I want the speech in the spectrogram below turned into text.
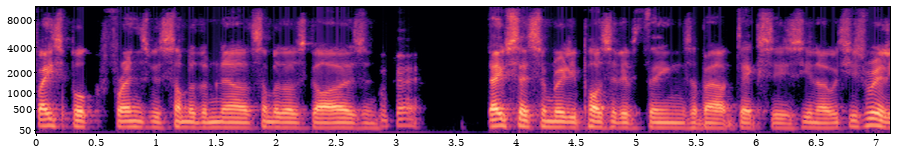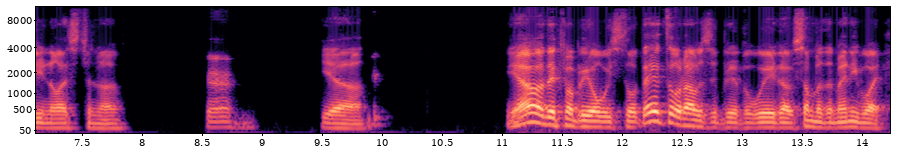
Facebook friends with some of them now, some of those guys, and Okay. They've said some really positive things about Dexys, you know, which is really nice to know. Sure. Yeah. Yeah, well, they probably always thought they thought I was a bit of a weirdo, some of them anyway.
